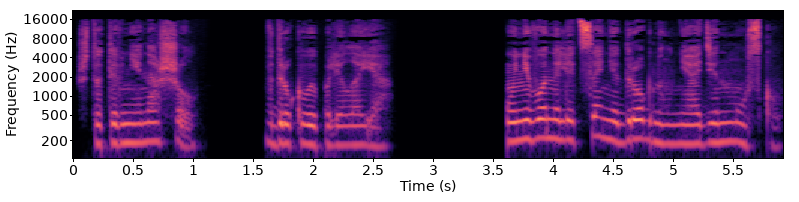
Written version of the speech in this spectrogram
«Что ты в ней нашел? вдруг выпалила я. У него на лице не дрогнул ни один мускул.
